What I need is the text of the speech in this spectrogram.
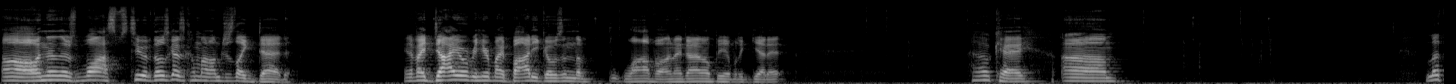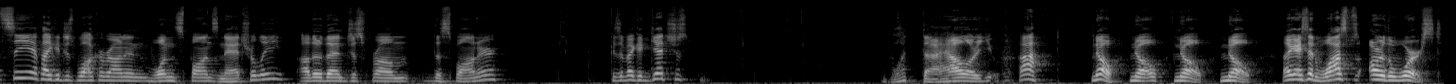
Oh, and then there's wasps too. If those guys come out, I'm just like dead. And if I die over here, my body goes in the lava and I I'll be able to get it. Okay. Um... Let's see if I could just walk around and one spawns naturally, other than just from the spawner. Because if I could get just... What the hell are you... Ah! No, no, no, no. Like I said, wasps are the worst.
